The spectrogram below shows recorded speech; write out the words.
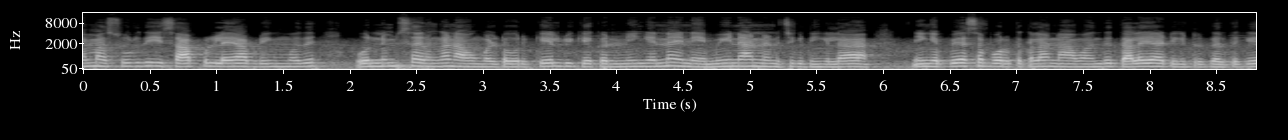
ஏம்மா சுருதி சாப்பிட்லையா? அப்படிங்கும்போது ஒரு நிமிஷம் இருங்க நான் உங்கள்கிட்ட ஒரு கேள்வி கேட்கணும். நீங்கள் என்ன என்னை மீனான்னு நினச்சிக்கிட்டீங்களா? நீங்கள் பேச போகிறதுக்கெல்லாம் நான் வந்து தலையாட்டிக்கிட்டு இருக்கிறதுக்கு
